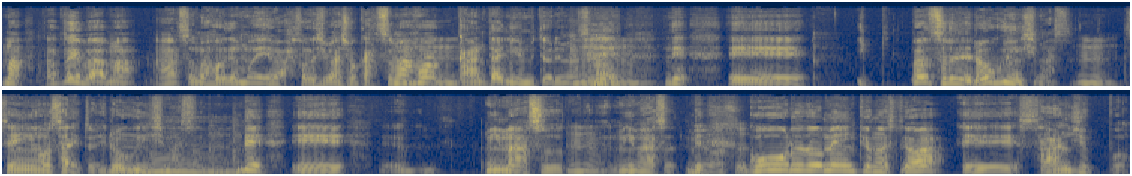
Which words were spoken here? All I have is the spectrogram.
まあ、例えば、まあ、あスマホでもええわ。そうしましょうか。スマホは簡単に読み取れますね、で、えーいまずそれでログインします、ん。専用サイトにログインします、で、えー見ます、見ます。で見ます？ゴールド免許の人は、えー、30分。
